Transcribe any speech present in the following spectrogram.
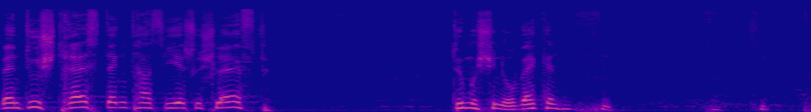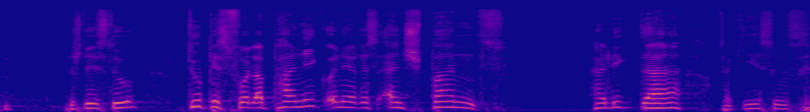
Wenn du Stress denkst hast, Jesus schläft, du musst ihn nur wecken. Verstehst du? Du bist voller Panik und er ist entspannt. Er liegt da und sagt, Jesus,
